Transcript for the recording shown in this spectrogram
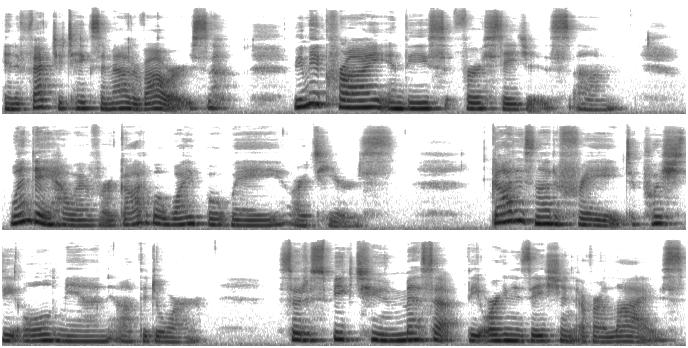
in effect, he takes them out of ours. We may cry in these first stages. Um, one day, however, God will wipe away our tears. God is not afraid to push the old man out the door, so to speak, to mess up the organization of our lives,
